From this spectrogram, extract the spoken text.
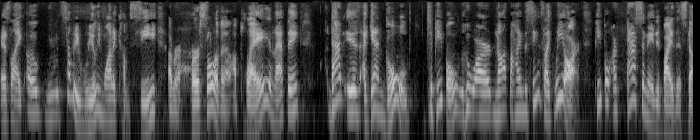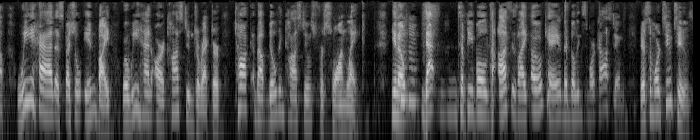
And it's like, oh, would somebody really want to come see a rehearsal of a, a play and that thing? That is again gold to people who are not behind the scenes like we are. People are fascinated by this stuff. We had a special invite where we had our costume director talk about building costumes for Swan Lake. You know, mm-hmm. that to people, to us is like, oh, okay, they're building some more costumes. Here's some more tutus.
